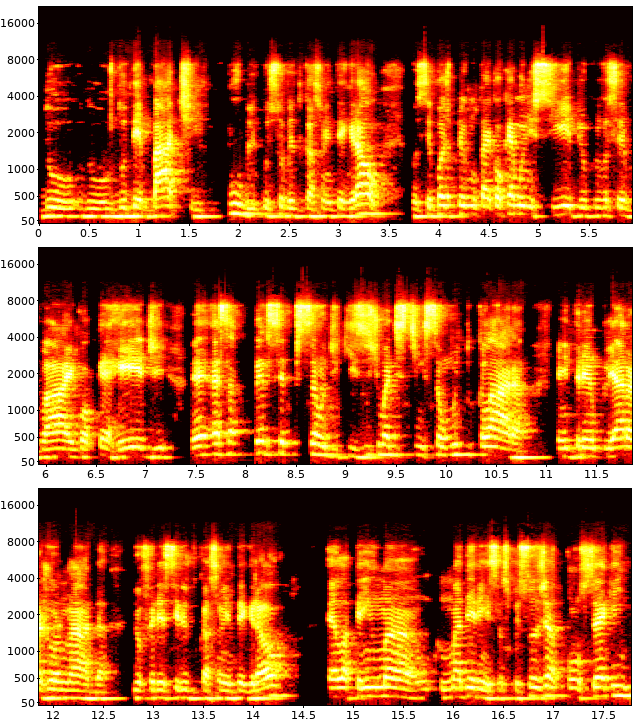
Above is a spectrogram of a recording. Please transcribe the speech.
do, do, do, debate público sobre educação integral, você pode perguntar em qualquer município que você vai, em qualquer rede, né? essa percepção de que existe uma distinção muito clara entre ampliar a jornada e oferecer educação integral, ela tem uma, uma aderência, as pessoas já conseguem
